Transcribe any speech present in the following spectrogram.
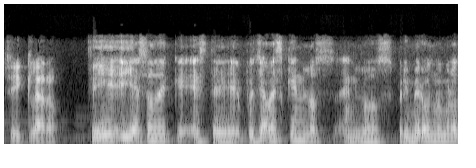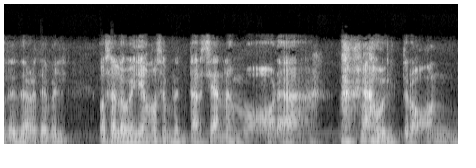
Sí, claro. Sí, y eso de que, este, pues ya ves que en los, en los primeros números de Daredevil, o sea, lo veíamos enfrentarse a Namor, a, a Ultron,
